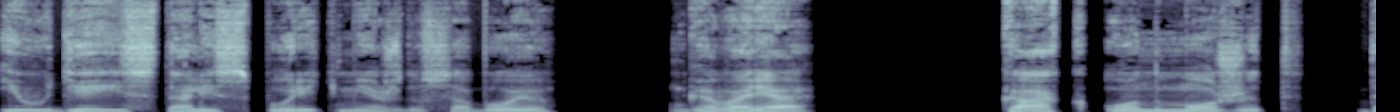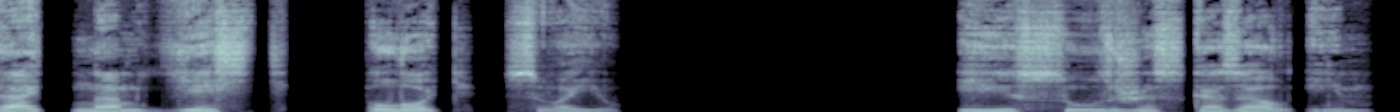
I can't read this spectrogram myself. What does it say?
иудеи стали спорить между собою, говоря, как он может дать нам есть плоть свою. Иисус же сказал им,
